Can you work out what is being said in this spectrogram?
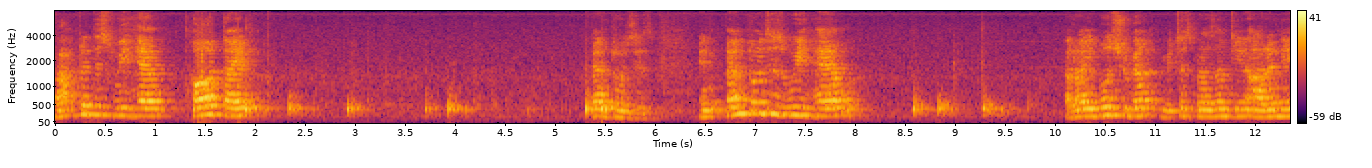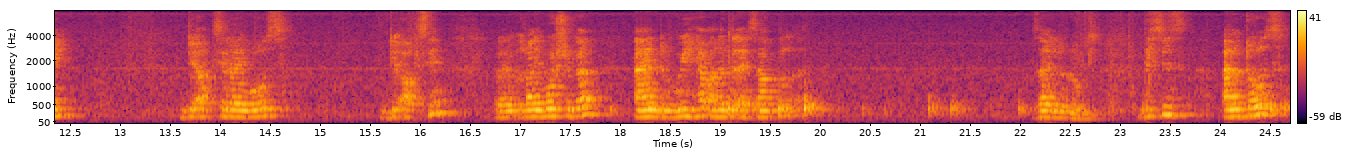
after this we have third type pentoses. In pentoses we have ribose sugar which is present in RNA, deoxyribose, deoxyribose uh, sugar and we have another example xylulose. This is aldose,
